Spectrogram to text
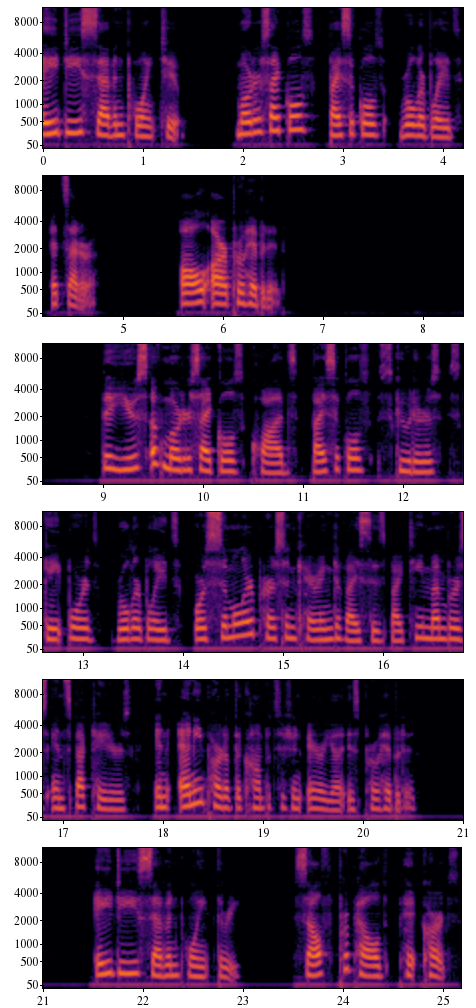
AD 7.2 motorcycles, bicycles, rollerblades, etc. All are prohibited. The use of motorcycles, quads, bicycles, scooters, skateboards, rollerblades, or similar person carrying devices by team members and spectators in any part of the competition area is prohibited. AD 7.3 Self propelled pit carts,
